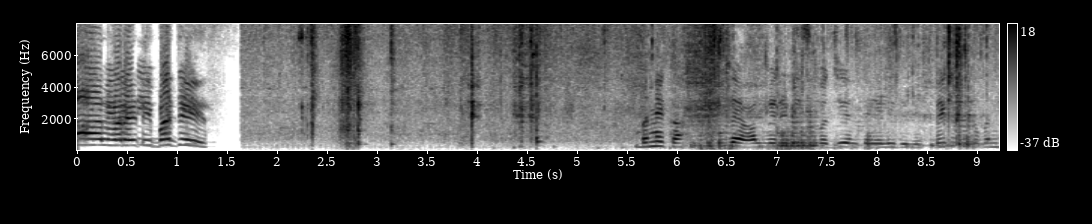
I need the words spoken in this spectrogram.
ಆಲ್ ವೆರೈಟಿ ಬಜ್ಜೀಸ್ ಬನ್ನಿ ಅಕ್ಕ ಇದೇ ಆಲ್ ವೆರೈಟೀಸ್ ಬಜ್ಜಿ ಅಂತ ಹೇಳಿದ್ದೀವಿ ಬೇಕಾದ್ರೆ ಬನ್ನಿ.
